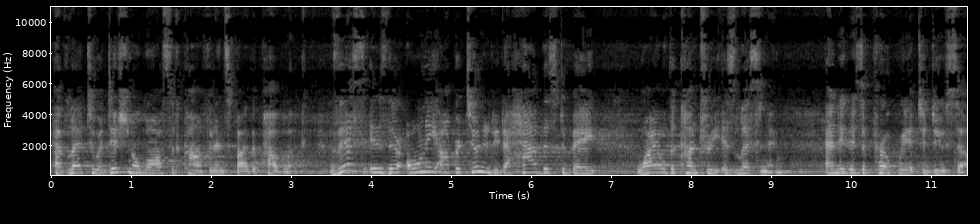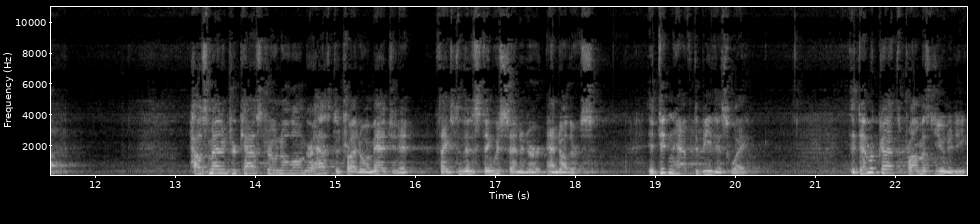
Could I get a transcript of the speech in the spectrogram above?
have led to additional loss of confidence by the public. This is their only opportunity to have this debate while the country is listening, and it is appropriate to do so. House Manager Castro no longer has to try to imagine it, thanks to the distinguished senator and others. It didn't have to be this way. The Democrats promised unity.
